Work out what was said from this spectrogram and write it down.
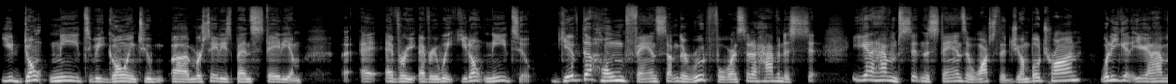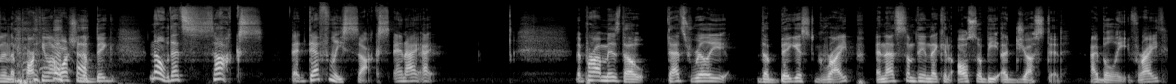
you don't need to be going to uh, Mercedes-Benz Stadium uh, every every week. You don't need to. Give the home fans something to root for instead of having to sit. You're gonna have them sit in the stands and watch the jumbotron. What are you gonna? You're gonna have them in the parking lot watching the big? No, that sucks. That definitely sucks. And I, I the problem is though, that's really the biggest gripe, and that's something that can also be adjusted. I believe, right?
